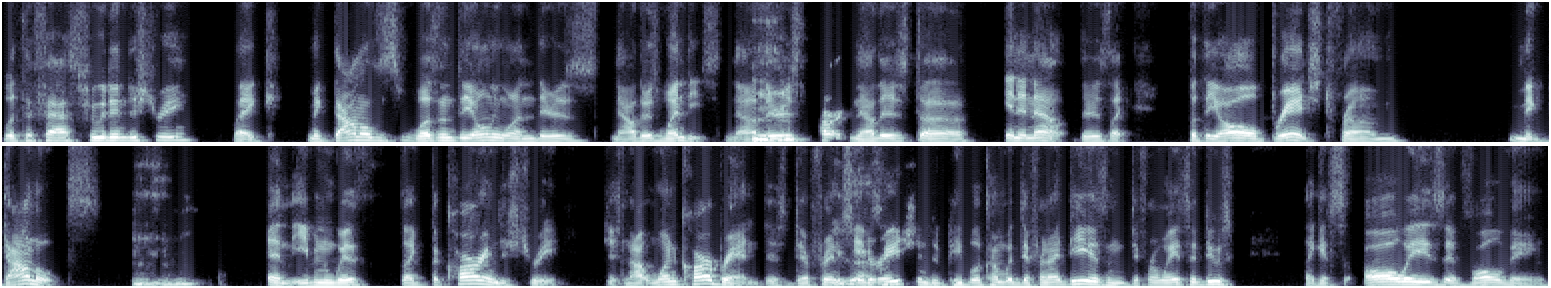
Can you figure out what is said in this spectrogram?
with the fast food industry, like McDonald's wasn't the only one. There's now there's Wendy's. Now mm-hmm. there's Park. Now there's the In and Out. There's like, but they all branched from McDonald's. Mm-hmm. And even with like the car industry. Just not one car brand. There's different exactly. iterations and people come with different ideas and different ways to do like it's always evolving.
